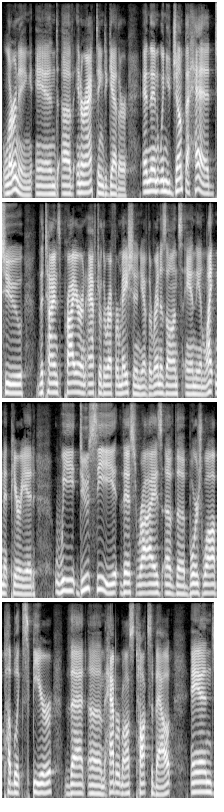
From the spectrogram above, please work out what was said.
learning and of interacting together. And then when you jump ahead to the times prior and after the Reformation, you have the Renaissance and the Enlightenment period we do see this rise of the bourgeois public sphere that um, Habermas talks about. And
